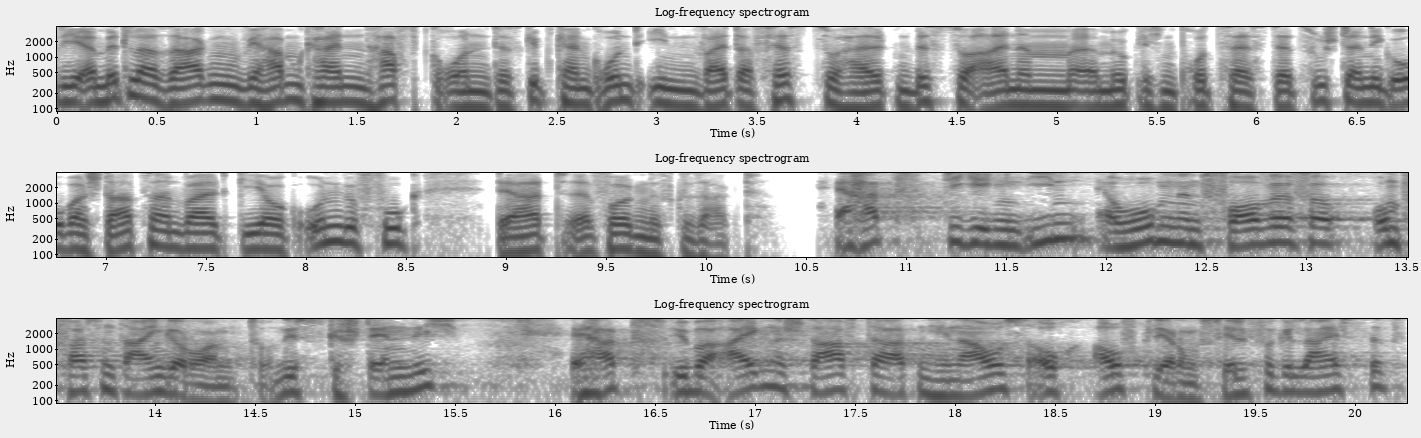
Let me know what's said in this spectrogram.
die Ermittler sagen, wir haben keinen Haftgrund. Es gibt keinen Grund, ihn weiter festzuhalten bis zu einem äh, möglichen Prozess. Der zuständige Oberstaatsanwalt Georg Ungefug, der hat äh, Folgendes gesagt. Er hat die gegen ihn erhobenen Vorwürfe umfassend eingeräumt und ist geständig. Er hat über eigene Straftaten hinaus auch Aufklärungshilfe geleistet.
